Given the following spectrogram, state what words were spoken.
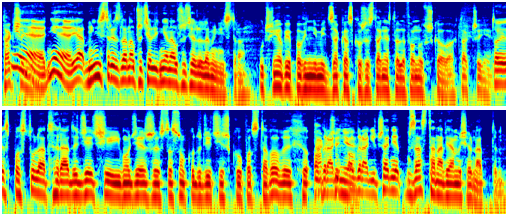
Tak czy nie? Nie, nie. Ja, minister jest dla nauczycieli, nie nauczyciele dla ministra. Uczniowie powinni mieć zakaz korzystania z telefonów w szkołach, tak czy nie? To jest postulat Rady Dzieci i Młodzieży w stosunku do dzieci szkół podstawowych. Tak czy nie? Ograniczenie. Zastanawiamy się nad tym.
